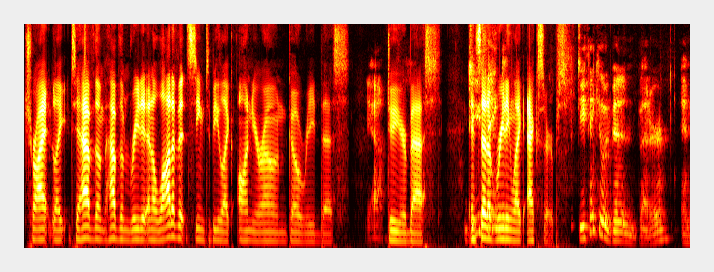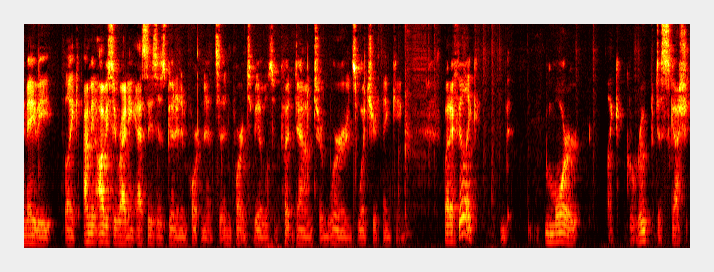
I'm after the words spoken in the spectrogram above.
try like to have them have them read it, and a lot of it seemed to be like on your own, go read this, yeah. do your best, Do you instead of reading like excerpts. Do you think it would have been better and maybe like I mean obviously writing essays is good and important. It's important to be able to put down to words what you're thinking. But I feel like more like group discussion.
